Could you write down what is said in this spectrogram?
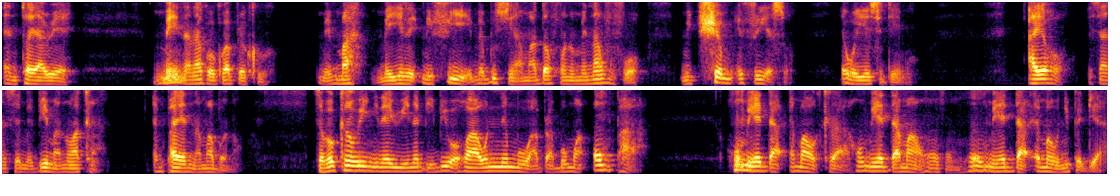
ɛntɔyareɛ. Me nana kɔkɔ apɛko me mma me yere me fie me busua me adɔfo no me nan fofoɔ me twɛm efiri yɛ so ɛwɔ yesu dim mu. Ayɛ hɔ esan sɛ me bi ma no aka mpaeɛ nam abɔ no. Sɛ wɔka wɔn nyinaa wie na biribi wɔ hɔ a wɔnam mu wɔ abrabɔ mu a ɔmpa homeɛ da ɛma ɔkra homeɛ da ma ɔhohom homeɛ da ɛma onipadua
